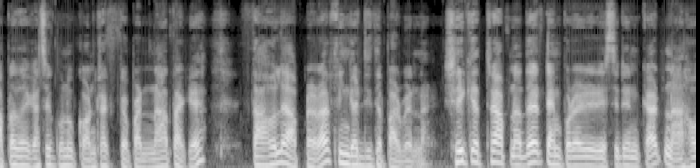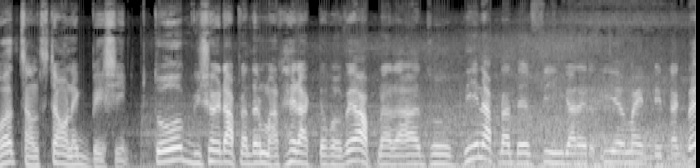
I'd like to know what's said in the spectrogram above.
আপনাদের কাছে কোনো কন্ট্রাক্ট পেপার না থাকে, তাহলে আপনারা ফিঙ্গার দিতে পারবেন না। সেই ক্ষেত্রে আপনাদের টেম্পোরারি রেসিডেন্ট কার্ড না হওয়ার চান্সটা অনেক বেশি। তো বিষয়টা আপনাদের মাথায় রাখতে হবে, আপনারা দিন আপনাদের ফিঙ্গারের ইএমআই ডেট থাকবে,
